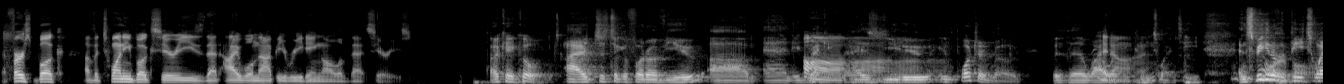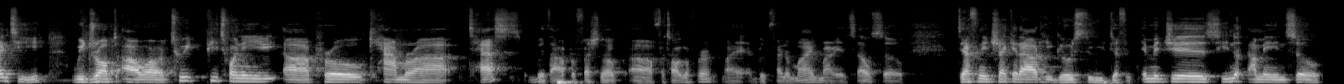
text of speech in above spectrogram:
the first book of a 20 book series that I will not be reading all of that series. Okay, cool. I just took a photo of you, um, and it Aww. recognized you in portrait mode with the Huawei P20. And speaking of the P20, we dropped our tweet P20 uh, Pro camera test with our professional uh, photographer, my a good friend of mine, Marian Sell. So definitely check it out. He goes through different images. He, know, I mean, so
